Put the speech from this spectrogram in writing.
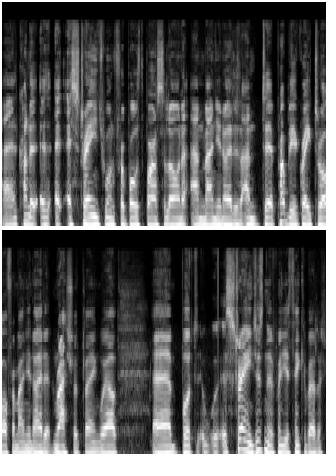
and kind of a, a strange one for both Barcelona and Man United, and uh, probably a great draw for Man United and Rashford playing well. Um, but strange, isn't it, when you think about it?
